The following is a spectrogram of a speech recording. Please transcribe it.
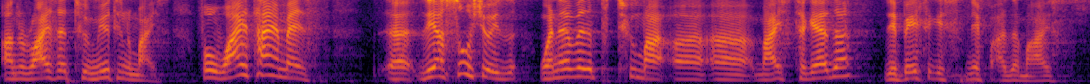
on the right side two mutant mice. For wild-type mice, uh, their social is whenever the two uh, uh, mice together, they basically sniff other mice,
